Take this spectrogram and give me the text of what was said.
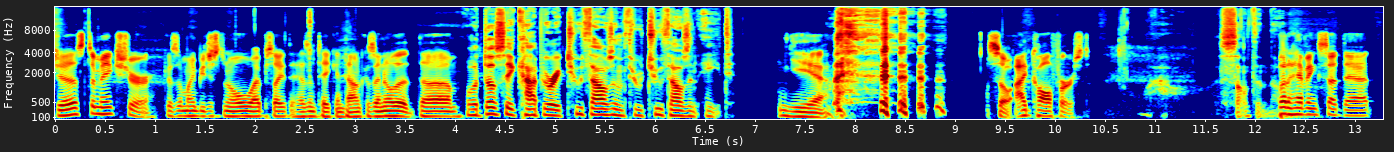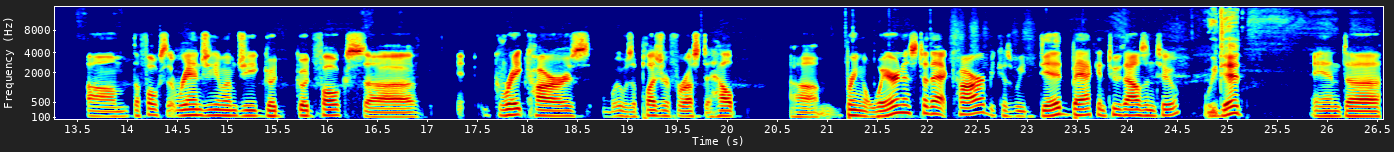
Just to make sure, because it might be just an old website that hasn't taken down. Because I know that, um, Well, it does say copyright 2000 through 2008. yeah. so I'd call first. Something though. But having said that, um, the folks that ran GMMG, good good folks, uh, great cars. It was a pleasure for us to help um, bring awareness to that car because we did back in 2002, we did. and uh,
